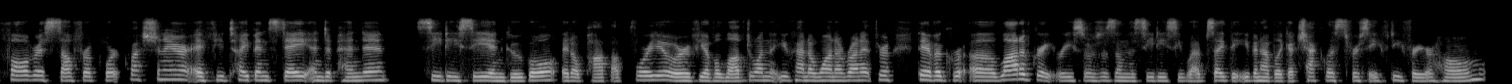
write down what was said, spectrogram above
fall risk self report questionnaire. If you type in stay independent CDC in Google, it'll pop up for you. Or if you have a loved one that you kind of want to run it through, they have a, gr- a lot of great resources on the CDC website. They even have like a checklist for safety for your home.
